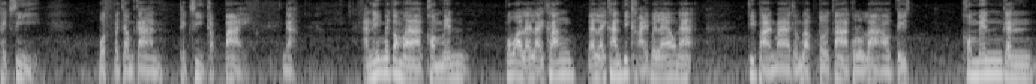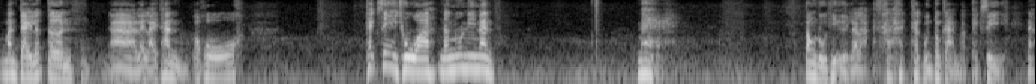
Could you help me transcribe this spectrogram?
แท็กซี่บทประจำการแท็กซี่กับป้ายนะอันนี้ไม่ต้องมาคอมเมนต์เพราะว่าหลาย ๆ ครั้งหลาย ๆ คันที่ขายไปแล้วนะฮะที่ผ่านมาสำหรับ Toyota Corolla Altis คอมเมนต์กันมั่นใจเหลือเกิน อ่า หลาย ๆ ท่าน โอ้โห แท็กซี่ชัวร์นังนู้นนี่นั่น แม่ ต้องดูที่อื่นแล้วล่ะ ถ้าถ้าคุณต้องการแบบแท็กซี่ นะ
